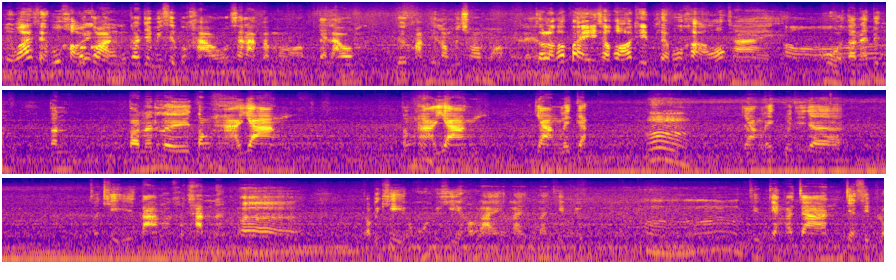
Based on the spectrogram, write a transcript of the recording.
หรือว่าเสือภูเขาเมื่อก่อนย่างก็จะมีเสือภูเขาสลับกับหมอบแต่เราด้วยความที่เราไม่ชอบหมอบอยู่แล้วก็เราก็ไปเฉพาะทริปเสือภูเขา ใช่อ๋อโอ้โหตอนนั้นเป็นตอนตอนนั้นเลยต้องหายาง ต้องหายางยางเล็กอะอืมยางเล็กเพื่อที่จะจะขี่ตามเขาทันนะเออก็ไปขี่โอ้โหไปขี่เขาหลายหลายหลายทริปอยู่อืมทริปแก่งอาจารย์เจ็ดสิบโล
